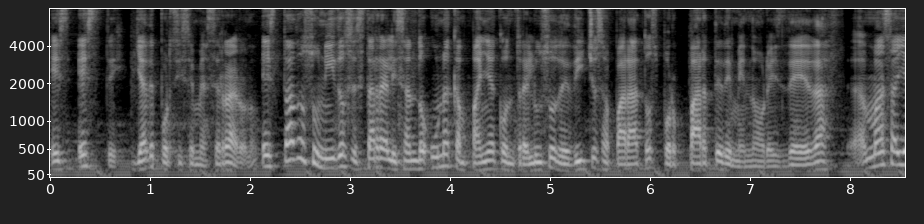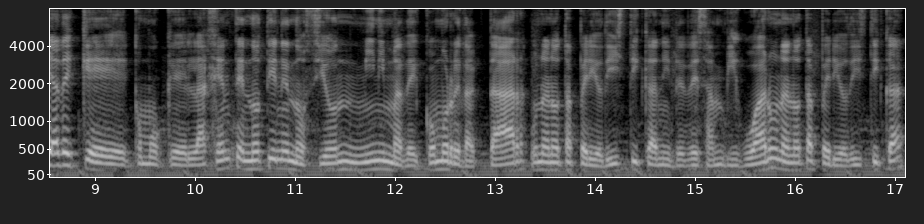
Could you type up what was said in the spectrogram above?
es este. Ya de por sí se me hace raro, ¿no? Estados Unidos está realizando una campaña contra el uso de dichos aparatos por parte de menores de edad. Más allá de que como que la gente no tiene noción mínima de cómo redactar una nota periodística ni de desambiguar una nota periodística,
